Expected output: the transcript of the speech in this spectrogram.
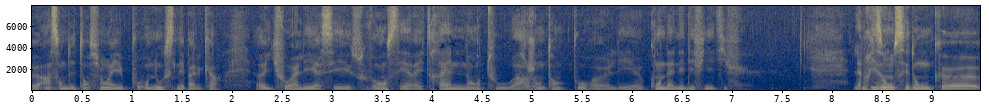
un centre de détention. Et pour nous, ce n'est pas le cas. il faut aller assez souvent, c'est avec Rennes, Nantes ou Argentan pour les condamnés définitifs. La prison, c'est donc, euh,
